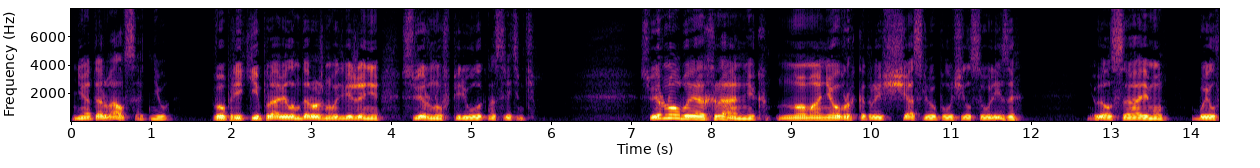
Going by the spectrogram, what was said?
не оторвался от него, вопреки правилам дорожного движения, свернув переулок на Сретенке. Свернул бы и охранник, но маневр, который счастливо получился у Лизы, не удался ему. Был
